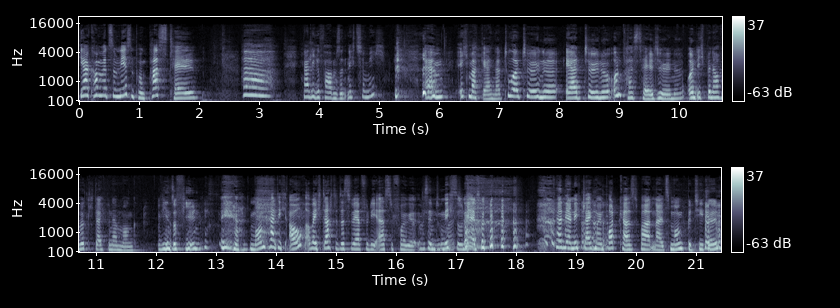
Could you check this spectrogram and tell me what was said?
Ja, kommen wir zum nächsten Punkt. Pastell. Ah, knallige Farben sind nichts für mich. Ähm, ich mag gerne Naturtöne, Erdtöne und Pastelltöne. Und ich bin auch wirklich da, ich bin ein Monk. Wie in so vielen Dingen. Ja, Monk hatte ich auch, aber ich dachte, das wäre für die erste Folge Ein bisschen nicht so nett. Ich kann ja nicht gleich meinen Podcast-Partner als Monk betiteln.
